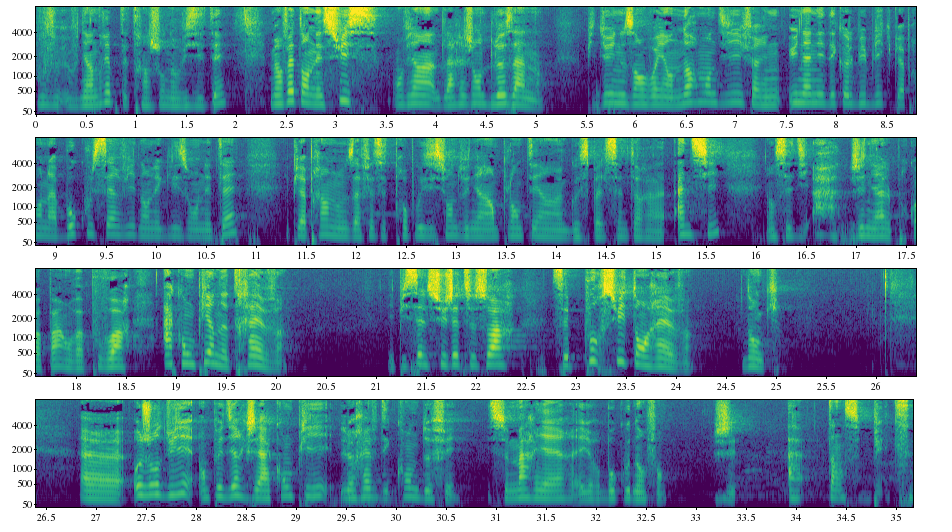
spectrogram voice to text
Vous, viendrez peut-être un jour nous visiter. Mais en fait, on est suisse. On vient de la région de Lausanne. Puis Dieu, il nous a envoyés en Normandie faire une année d'école biblique. Puis après, on a beaucoup servi dans l'église où on était. Et puis après, on nous a fait cette proposition de venir implanter un gospel center à Annecy. Et on s'est dit, ah, génial, pourquoi pas, on va pouvoir accomplir notre rêve. Et puis c'est le sujet de ce soir, c'est poursuis ton rêve. Donc, euh, aujourd'hui, on peut dire que j'ai accompli le rêve des contes de fées. Ils se marièrent et eurent beaucoup d'enfants. J'ai atteint ce but.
